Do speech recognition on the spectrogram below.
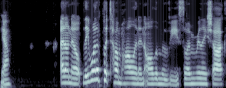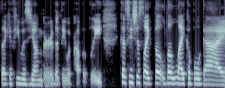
Yeah. I don't know. They want to put Tom Holland in all the movies, so I'm really shocked. Like if he was younger, that they would probably because he's just like the the likable guy.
